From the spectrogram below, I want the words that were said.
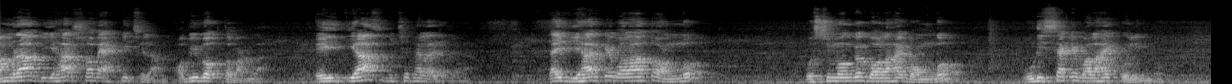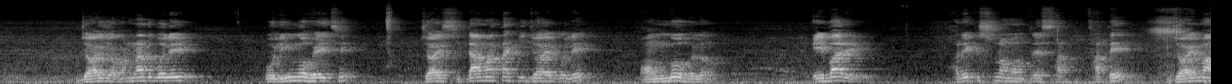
আমরা বিহার সব একই ছিলাম, অবিভক্ত বাংলা। এই ইতিহাস মুছে ফেলা যাবে না। তাই বিহারকে বলা হতো অঙ্গ পশ্চিমবঙ্গে বলা হয় বঙ্গ, উড়িষ্যাকে বলা হয় কলিঙ্গ। জয় জগন্নাথ বলে কলিঙ্গ হয়েছে, জয় সীতামাতা কি জয় বলে অঙ্গ হলো। এবারে হরে কৃষ্ণ মন্ত্রের সাথে জয় মা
